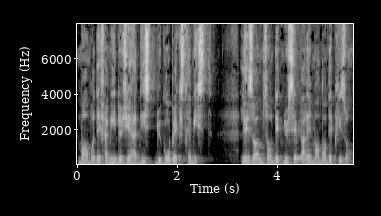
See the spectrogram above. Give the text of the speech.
membres des familles de djihadistes du groupe extrémiste. Les hommes sont détenus séparément dans des prisons.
